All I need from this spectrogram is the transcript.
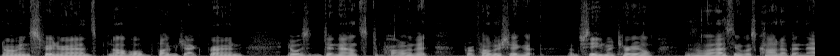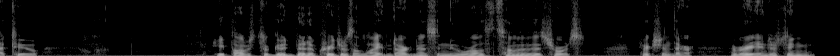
Norman Spinrad's novel Bug Jack Barron. It was denounced to Parliament for publishing uh, obscene material, and Zelazny was caught up in that too. He published a good bit of Creatures of Light and Darkness and New Worlds and some of his short fiction there. A very interesting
